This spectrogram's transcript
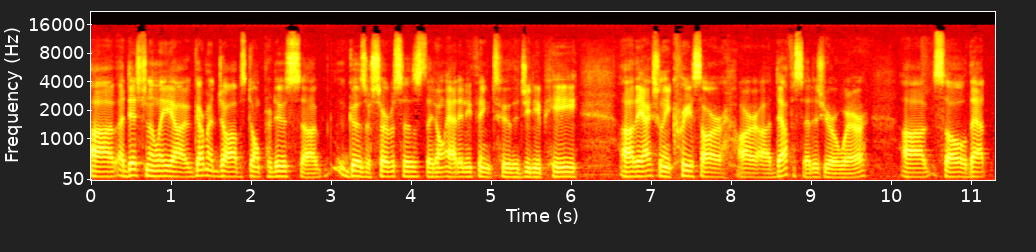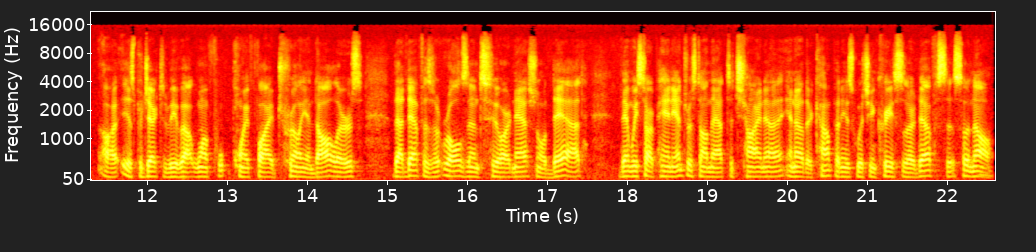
Uh, additionally, uh, government jobs don't produce uh, goods or services. They don't add anything to the GDP. Uh, they actually increase our, our uh, deficit, as you're aware. Uh, so that is projected to be about $1.5 trillion. That deficit rolls into our national debt. Then we start paying interest on that to China and other companies, which increases our deficit. So no,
